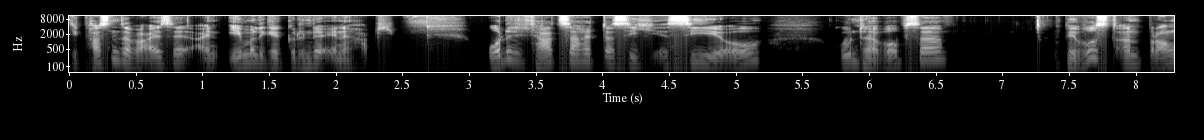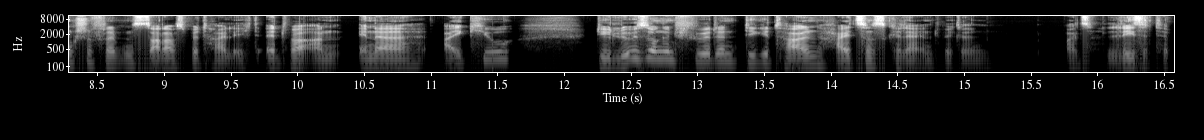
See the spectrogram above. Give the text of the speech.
die passenderweise ein ehemaliger Gründer innehat. Oder die Tatsache, dass sich CEO Gunther Wobser bewusst an branchenfremden Startups beteiligt, etwa an NRIQ, die Lösungen für den digitalen Heizungskeller entwickeln. Als Lesetipp.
